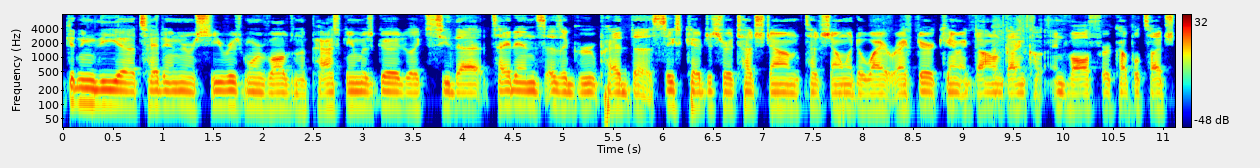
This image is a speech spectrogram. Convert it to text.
getting the uh, tight end receivers more involved in the pass game was good. like to see that tight ends as a group had uh, six catches for a touchdown. Touchdown went to Wyatt Rector. Cam McDonald got in- involved for a couple touch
